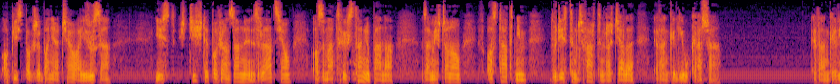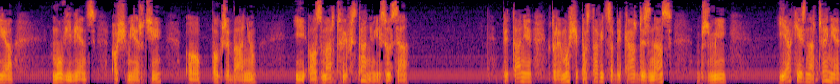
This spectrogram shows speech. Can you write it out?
Opis pogrzebania ciała Jezusa jest ściśle powiązany z relacją o zmartwychwstaniu Pana, zamieszczoną w ostatnim, 24 rozdziale Ewangelii Łukasza. Ewangelia mówi więc o śmierci, o pogrzebaniu i o zmartwychwstaniu Jezusa. Pytanie, które musi postawić sobie każdy z nas, brzmi, jakie znaczenie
